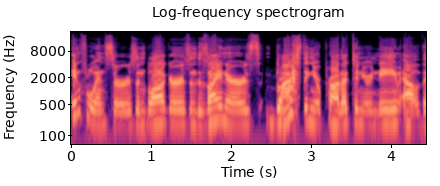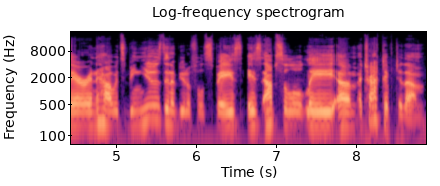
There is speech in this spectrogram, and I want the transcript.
influencers and bloggers and designers blasting your product and your name out there and how it's being used in a beautiful space is absolutely um, attractive to them.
